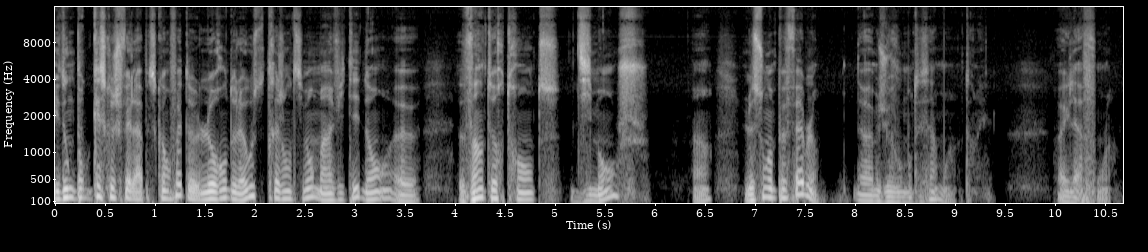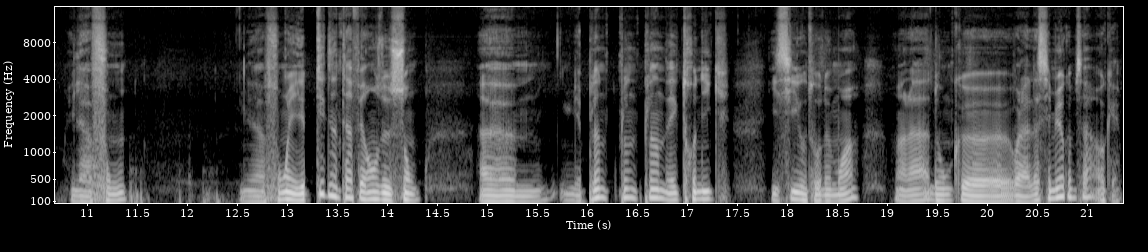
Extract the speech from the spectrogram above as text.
Et donc, qu'est-ce que je fais là? Parce qu'en fait, euh, Laurent Delahousse, très gentiment, m'a invité dans euh, 20h30 dimanche. hein. le son un peu faible? Ah, Je vais vous monter ça, moi. Attendez. Il est à fond, là. Il est à fond. Il est à fond. Il y a des petites interférences de son. Euh, il y a plein plein plein d'électronique ici autour de moi. Voilà, donc euh, voilà, là c'est mieux comme ça? Ok.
